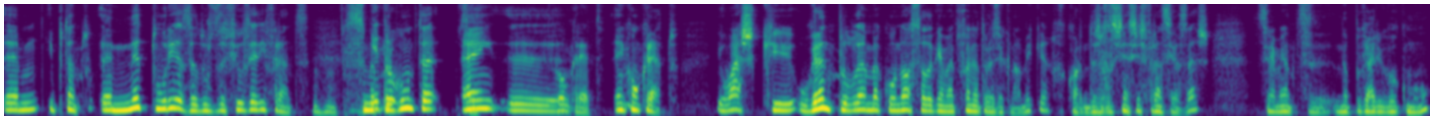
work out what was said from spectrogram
Um, e, portanto, a natureza dos desafios é diferente. Uhum. Se me então, pergunta em, uh, concreto. em concreto, eu acho que o grande problema com o nosso alargamento foi a natureza económica. Recordo das resistências francesas, sinceramente na pegar o comum,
